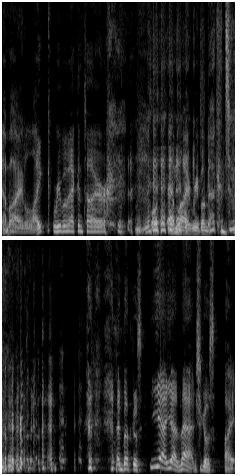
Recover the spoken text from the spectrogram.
Am I like Reba McEntire? or am I Reba McEntire? and Beth goes, Yeah, yeah, that. She goes, I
